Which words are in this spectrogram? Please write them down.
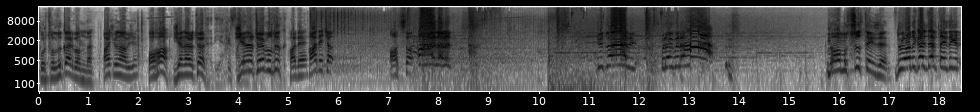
Kurtulduk galiba ondan. Aç bunu abici. Oha, jeneratör. Jeneratörü bulduk. Hadi. Hadi çal. Aslan. Aa lan! Git! Bırak beni. Aa! Namussuz teyze. Hadi kaç lan teyze gel.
